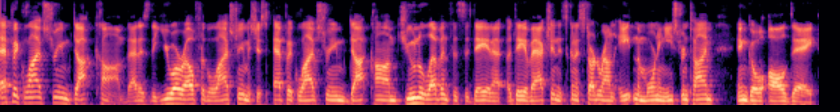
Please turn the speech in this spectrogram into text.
epiclivestream.com. That is the URL for the live stream. It's just epiclivestream.com. June 11th is the day a day of action. It's going to start around 8 in the morning Eastern time and go all day.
